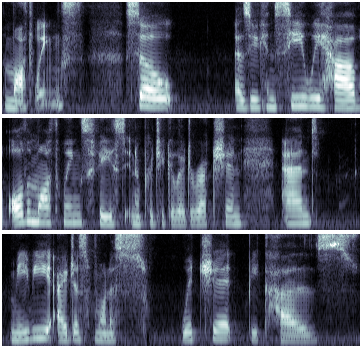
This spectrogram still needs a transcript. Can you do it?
the moth wings. So as you can see, we have all the moth wings faced in a particular direction, and maybe I just want to switch it because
